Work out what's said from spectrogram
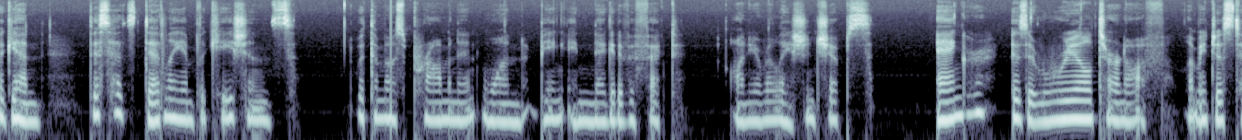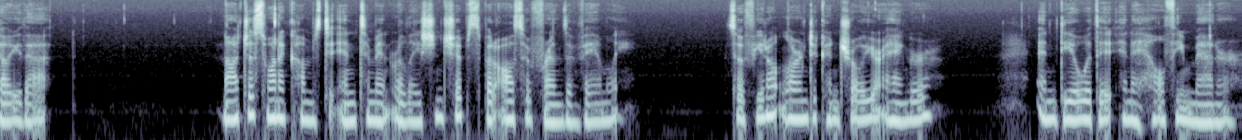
Again, this has deadly implications, with the most prominent one being a negative effect on your relationships. Anger is a real turnoff, let me just tell you that. Not just when it comes to intimate relationships, but also friends and family. So if you don't learn to control your anger and deal with it in a healthy manner,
